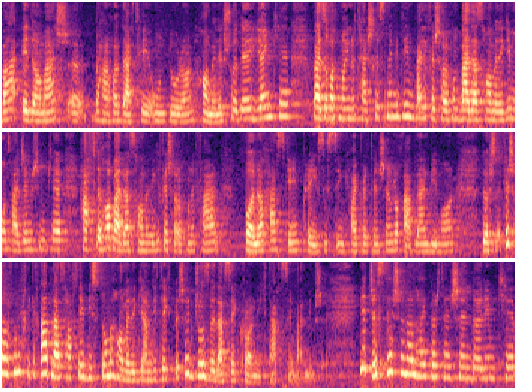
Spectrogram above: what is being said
و ادامش به هر حال در طی اون دوران حامله شده. یا اینکه بعضی وقت ما اینو تشخیص نمیدیم ولی فشار خون بعد از حاملگی متوجه میشیم که هفته ها بعد از حاملگی فشار خون فرد بالا هست که این preexisting hypertension رو قبلا بیمار داشته. فشار خونی که قبل از هفته 20 حاملگی هم detect بشه جزء دسته chronic تقسیم بندی میشه. یه gestational hypertension داریم که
